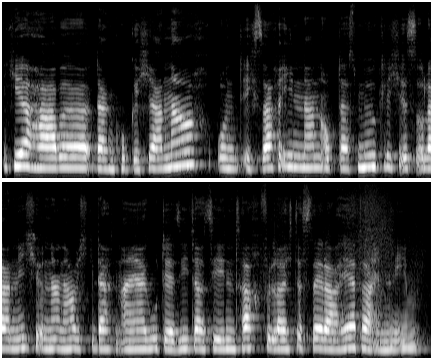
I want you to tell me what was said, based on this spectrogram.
hier habe, dann gucke ich ja nach und ich sage Ihnen dann, ob das möglich ist oder nicht. Und dann habe ich gedacht, naja gut, der sieht das jeden Tag, vielleicht ist der da härter im Nehmen.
